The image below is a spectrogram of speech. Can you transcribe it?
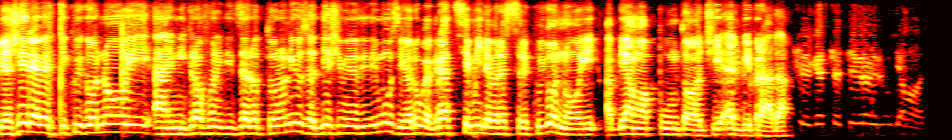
piacere averti qui con noi ai microfoni di 081 News a 10 minuti di musica. Luca, grazie mille per essere qui con noi. Abbiamo appunto oggi Elvi Prada. Grazie a te per avermi chiamato.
